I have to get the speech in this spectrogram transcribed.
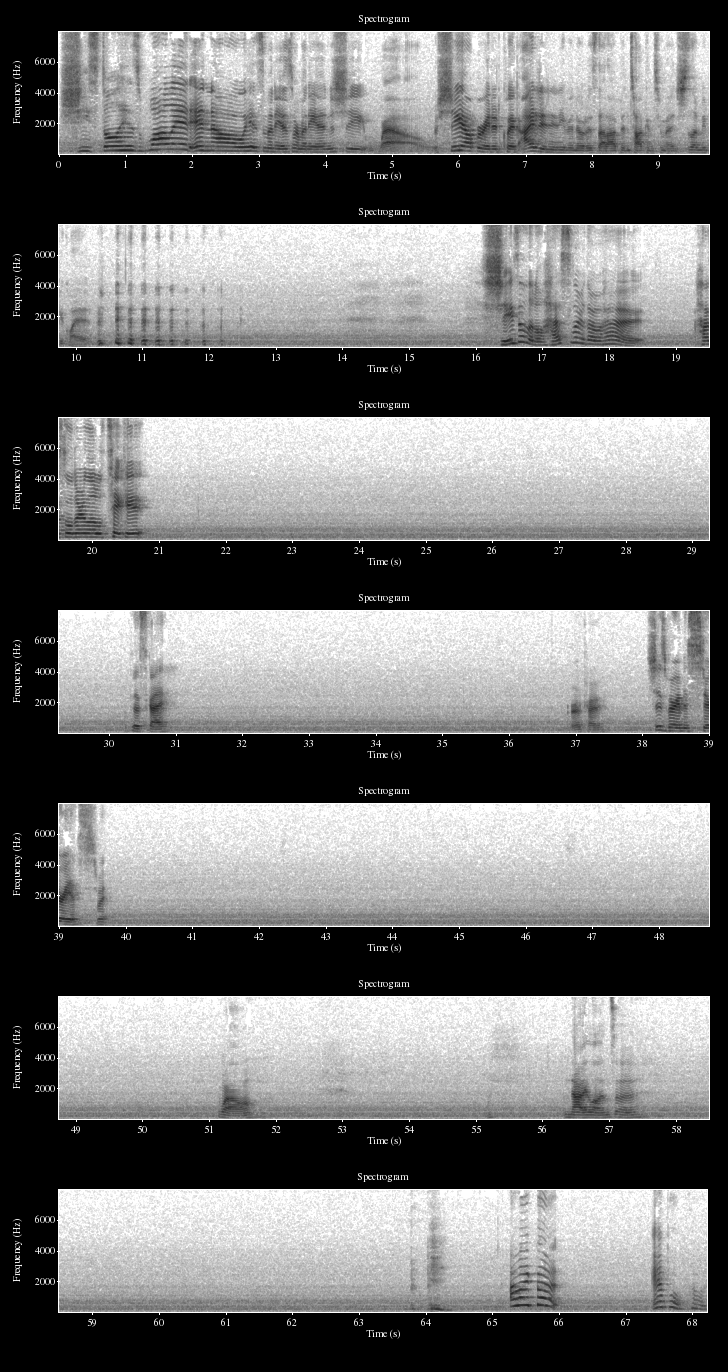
She stole his wallet and now his money is her money and she wow. She operated quick. I didn't even notice that. I've been talking too much. So let me be quiet. She's a little hustler though, huh? Hustled her little ticket. This guy. Okay. She's very mysterious, right? Wow. Nylons, uh. I like that. Ample, huh?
